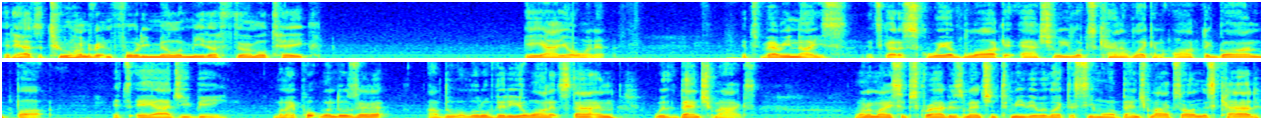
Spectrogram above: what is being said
It has a 240 millimeter Thermaltake AIO in it. It's very nice. It's got a square block. It actually looks kind of like an octagon, but it's ARGB. When I put windows in it, I'll do a little video on it starting with benchmarks. One of my subscribers mentioned to me they would like to see more benchmarks on this card.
